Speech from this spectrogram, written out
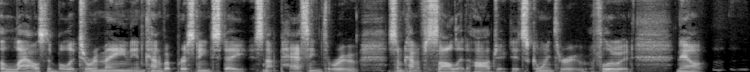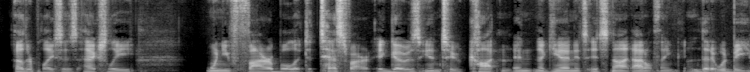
allows the bullet to remain in kind of a pristine state. It's not passing through some kind of solid object. It's going through a fluid. Now, other places actually when you fire a bullet to test fire it, it goes into cotton. And again, it's it's not. I don't think that it would be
